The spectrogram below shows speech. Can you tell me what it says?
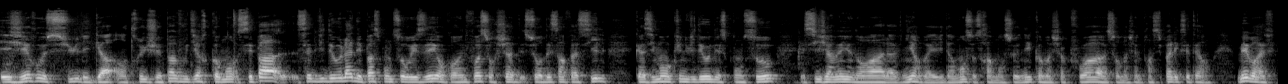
et j'ai reçu les gars un truc je vais pas vous dire comment c'est pas cette vidéo là n'est pas sponsorisée encore une fois sur sur dessin facile. Quasiment aucune vidéo n'est sponsor. Et si jamais il y en aura à l'avenir bah évidemment ce sera mentionné comme à chaque fois sur ma chaîne principale etc mais bref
